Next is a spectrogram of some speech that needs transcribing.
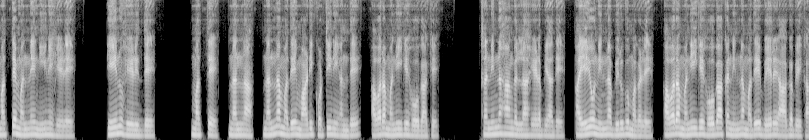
ಮತ್ತೆ ಮೊನ್ನೆ ನೀನೆ ಹೇಳೆ. ಏನು ಹೇಳಿದ್ದೆ? ಮತ್ತೆ, ನನ್ನ ನನ್ನ ಮದೆ ಮಾಡಿಕೊಡ್ತೀನಿ ಅಂದೆ ಅವರ ಮನೀಗೆ ಹೋಗಾಕೆ. ಥ, ನಿನ್ನ ಹಾಂಗಲ್ಲ ಹೇಳಬ್ಯಾದೆ. ಅಯ್ಯೋ ನಿನ್ನ ಬಿರುಗು ಮಗಳೇ. ಅವರ ಮನೀಗೆ ಹೋಗಾಕ ನಿನ್ನ ಮದೆ ಬೇರೆ ಆಗಬೇಕಾ?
